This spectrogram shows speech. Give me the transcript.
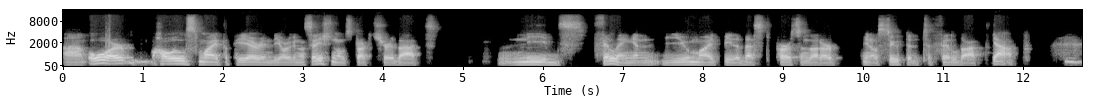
Um, or holes might appear in the organizational structure that needs filling, and you might be the best person that are you know suited to fill that gap. Mm.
